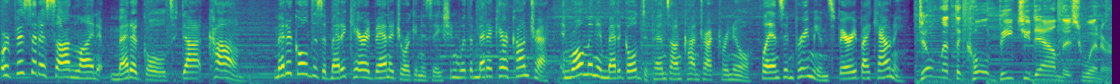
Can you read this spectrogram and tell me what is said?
or visit us online at Medigold.com. Medigold is a Medicare Advantage organization with a Medicare contract. Enrollment in Medigold depends on contract renewal. Plans and premiums vary by county. Don't let the cold beat you down this winter.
